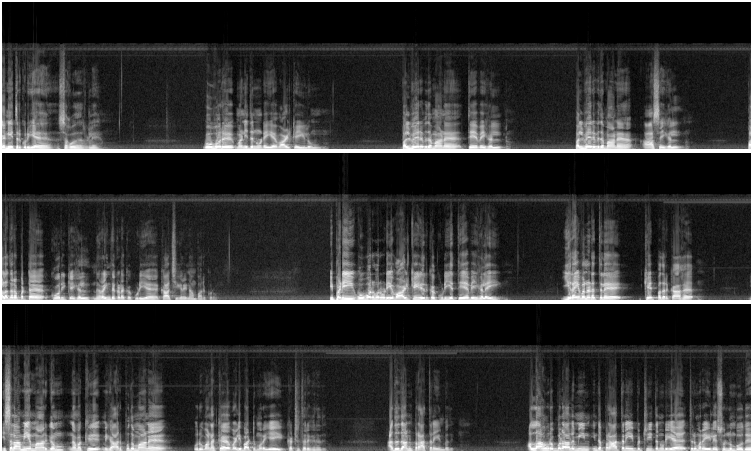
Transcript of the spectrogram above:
கண்ணியத்திற்குரிய சகோதரர்களே ஒவ்வொரு மனிதனுடைய வாழ்க்கையிலும் பல்வேறு விதமான தேவைகள் பல்வேறு விதமான ஆசைகள் பலதரப்பட்ட கோரிக்கைகள் நிறைந்து கிடக்கக்கூடிய காட்சிகளை நாம் பார்க்கிறோம். இப்படி ஒவ்வொருவருடைய வாழ்க்கையில் இருக்கக்கூடிய தேவைகளை இறைவனிடத்தில் கேட்பதற்காக இஸ்லாமிய மார்க்கம் நமக்கு மிக அற்புதமான ஒரு வணக்க வழிபாட்டு முறையை கற்றுத்தருகிறது. அதுதான் பிரார்த்தனை என்பது. அல்லாஹூ ரப்புல் ஆலமீன் இந்த பிரார்த்தனையை பற்றி தன்னுடைய திருமறையிலே சொல்லும்போது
